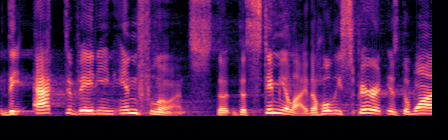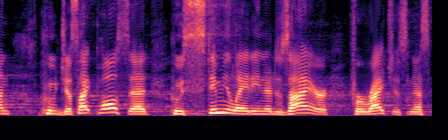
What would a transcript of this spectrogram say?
the activating influence, the, the stimuli. The Holy Spirit is the one who, just like Paul said, who's stimulating a desire for righteousness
